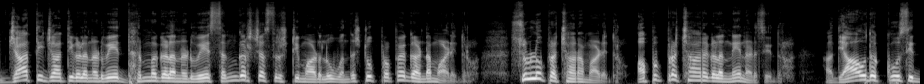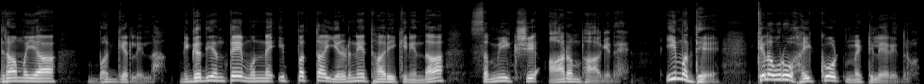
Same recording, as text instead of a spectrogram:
ಜಾತಿ ಜಾತಿಗಳ ನಡುವೆ ಧರ್ಮಗಳ ನಡುವೆ ಸಂಘರ್ಷ ಸೃಷ್ಟಿ ಮಾಡಲು ಒಂದಷ್ಟು ಪ್ರೊಪಗಾಂಡ ಮಾಡಿದ್ರು. ಸುಳ್ಳು ಪ್ರಚಾರ ಮಾಡಿದ್ರು. ಅಪಪ್ರಚಾರಗಳನ್ನೇ ನಡೆಸಿದ್ರು. ಅದ್ಯಾವುದಕ್ಕೂ ಸಿದ್ದರಾಮಯ್ಯ ಬಗ್ಗಿರಲಿಲ್ಲ. ನಿಗದಿಯಂತೆ ಮೊನ್ನೆ ಇಪ್ಪತ್ತ ಎರಡನೇ ತಾರೀಕಿನಿಂದ ಸಮೀಕ್ಷೆ ಆರಂಭ ಆಗಿದೆ. ಈ ಮಧ್ಯೆ ಕೆಲವರು ಹೈಕೋರ್ಟ್ ಮೆಟ್ಟಿಲೇರಿದ್ರು.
